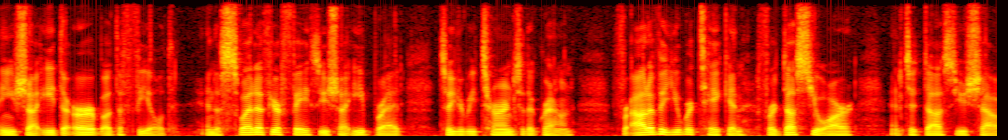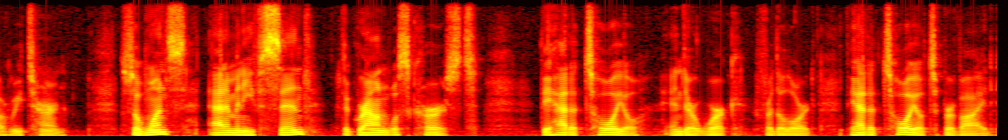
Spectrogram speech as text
and you shall eat the herb of the field. In the sweat of your face you shall eat bread, till you return to the ground. For out of it you were taken, for dust you are, and to dust you shall return. So once Adam and Eve sinned, the ground was cursed. They had a toil in their work for the Lord. They had a toil to provide.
